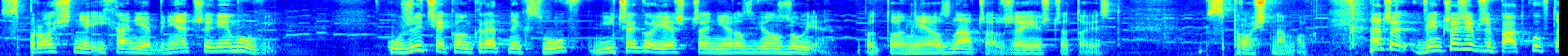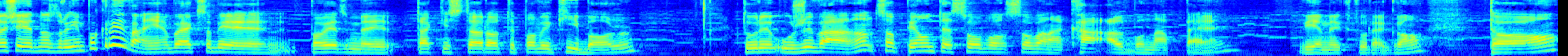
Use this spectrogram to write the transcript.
sprośnie i haniebnie, czy nie mówi. Użycie konkretnych słów niczego jeszcze nie rozwiązuje, bo to nie oznacza, że jeszcze to jest sprośna mowa. Znaczy, w większości przypadków to się jedno z drugim pokrywa, nie? Bo jak sobie powiedzmy taki stereotypowy keyboard, który używa no, co piąte słowo słowa na K albo na P, wiemy którego, to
